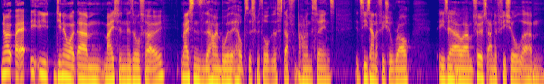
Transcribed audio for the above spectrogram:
No. I, I- you, do you know what? Um, Mason is also. Mason's the homeboy that helps us with all the stuff behind the scenes. It's his unofficial role. He's Mhm. our um, first unofficial. Um,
